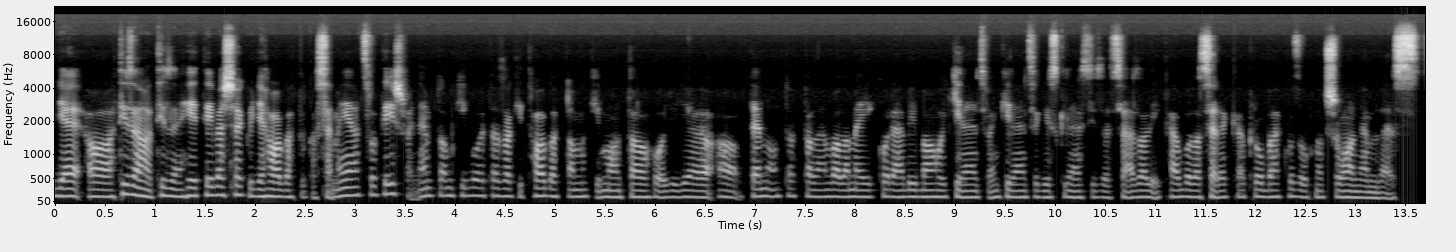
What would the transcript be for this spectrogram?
Ugye a 16-17 évesek, ugye hallgattuk a szemeljátszót is, vagy nem tudom ki volt az, akit hallgattam, aki mondta, hogy ugye a, te mondtad talán valamelyik korábbiban, hogy 99,9%-ából a szerekkel próbálkozóknak soha nem lesz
